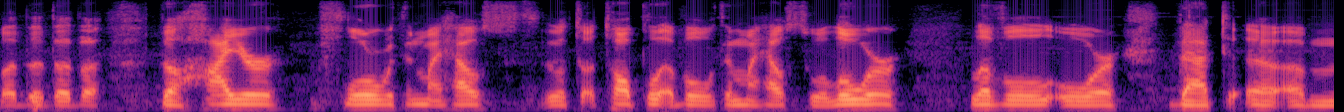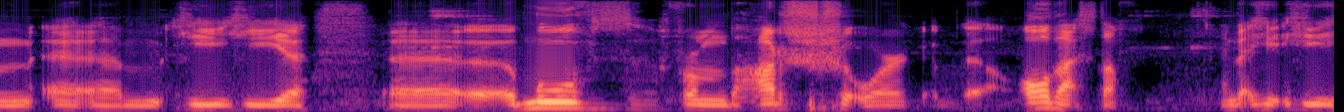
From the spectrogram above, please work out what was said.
the the the, the higher floor within my house, the top level within my house to a lower level, or that uh, um, uh, um he he uh, uh, moves from the arsh or all that stuff, and that he he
